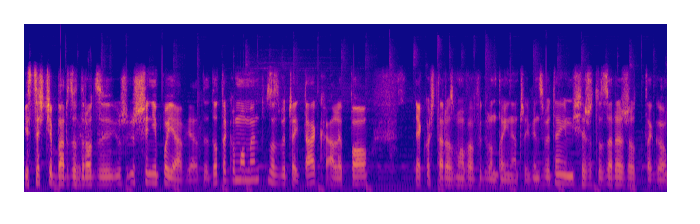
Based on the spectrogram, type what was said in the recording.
jesteście bardzo drodzy, już, już się nie pojawia. Do, do tego momentu zazwyczaj tak, ale po jakoś ta rozmowa wygląda inaczej, więc wydaje mi się, że to zależy od tego,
